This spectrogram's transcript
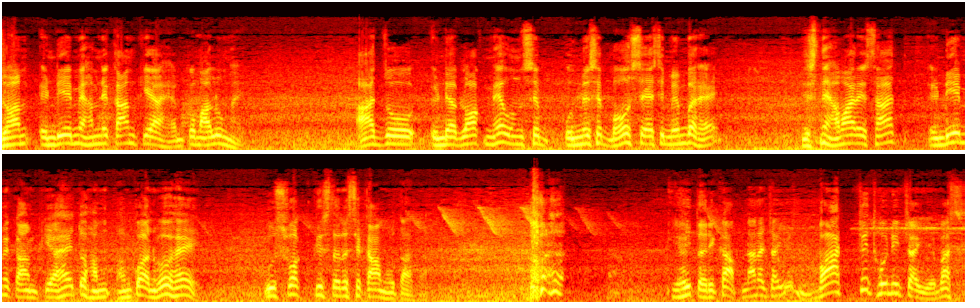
जो हम एनडीए में हमने काम किया है, हमको मालूम है, आज जो इंडिया ब्लॉक में है उनसे, उनमें से बहुत से ऐसे मेंबर हैं, जिसने हमारे साथ एनडीए में काम किया है तो हम, हमको अनुभव है, उस वक्त किस तरह से काम होता था। यही तरीका अपनाना चाहिए बातचीत होनी चाहिए बस।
